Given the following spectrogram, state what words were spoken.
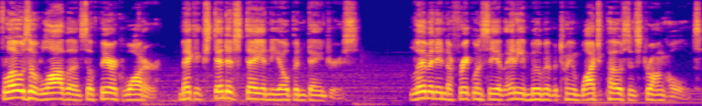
Flows of lava and sulfuric water make extended stay in the open dangerous, limiting the frequency of any movement between watchposts and strongholds,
